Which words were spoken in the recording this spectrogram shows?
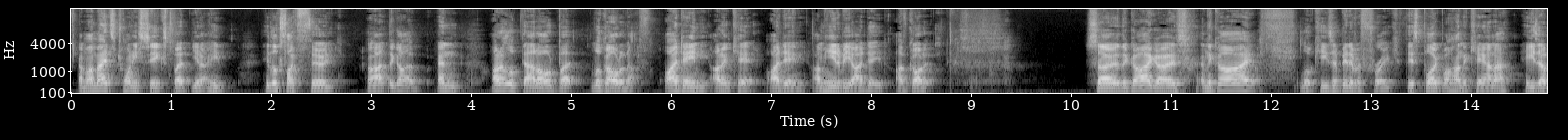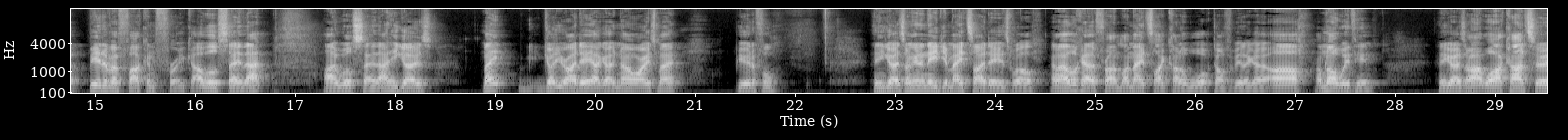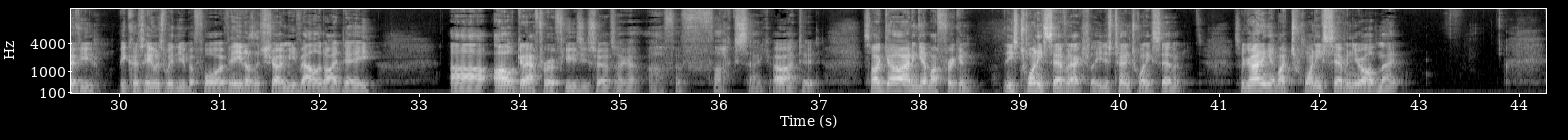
And my mate's 26, but, you know, he, he looks like 30, right? The guy, and I don't look that old, but look old enough. ID me. I don't care. ID me. I'm here to be ID'd. I've got it. So the guy goes, and the guy, look, he's a bit of a freak. This bloke behind the counter, he's a bit of a fucking freak. I will say that. I will say that. He goes, mate, got your ID? I go, no worries, mate. Beautiful. Then he goes, I'm going to need your mate's ID as well. And I look out the front. My mate's like kind of walked off a bit. I go, oh, I'm not with him. And he goes, all right, well, I can't serve you because he was with you before. If he doesn't show me valid ID, uh, I'm gonna have to refuse your service. I go, oh, for fuck's sake. All right, dude. So I go out and get my freaking. He's 27 actually. He just turned 27. So I go out and get my 27 year old mate.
